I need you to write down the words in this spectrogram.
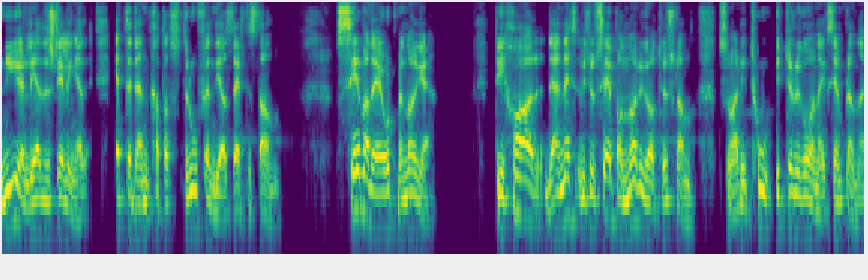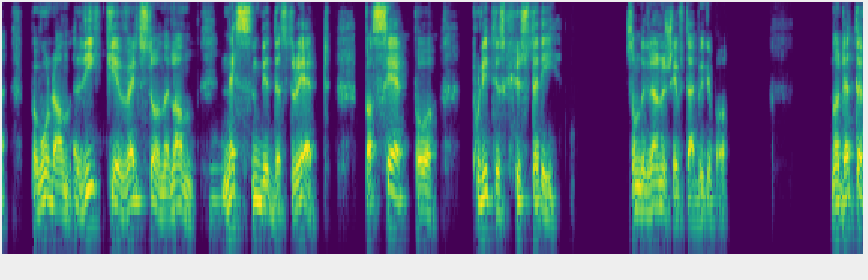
nye lederstillinger etter den katastrofen de har stelt i stand? Se hva de har gjort med Norge. De har, nest, hvis du ser på Norge og Tyskland, som er de to ytterliggående eksemplene på hvordan rike, velstående land nesten blir destruert basert på politisk hysteri som det grønne skiftet er bygger på. Når dette,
